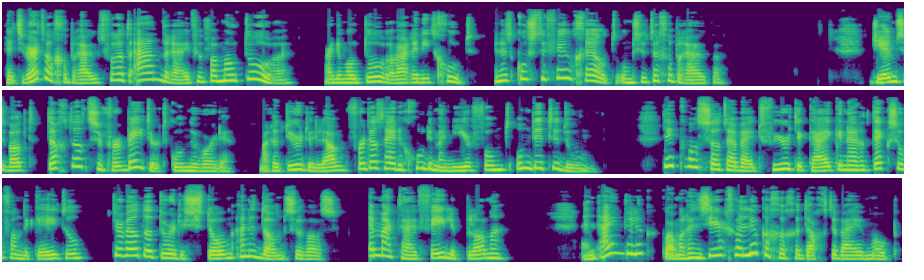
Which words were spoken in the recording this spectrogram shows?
Het werd al gebruikt voor het aandrijven van motoren, maar de motoren waren niet goed en het kostte veel geld om ze te gebruiken. James Watt dacht dat ze verbeterd konden worden, maar het duurde lang voordat hij de goede manier vond om dit te doen. Dikwijls zat hij bij het vuur te kijken naar het deksel van de ketel, terwijl dat door de stoom aan het dansen was, en maakte hij vele plannen. En eindelijk kwam er een zeer gelukkige gedachte bij hem op.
